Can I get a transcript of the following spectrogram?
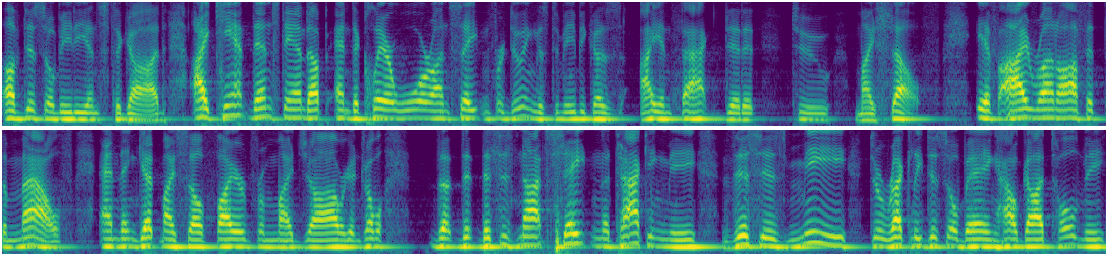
of disobedience to God, I can't then stand up and declare war on Satan for doing this to me because I, in fact, did it to myself. If I run off at the mouth and then get myself fired from my job or get in trouble, the, the, this is not Satan attacking me. This is me directly disobeying how God told me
